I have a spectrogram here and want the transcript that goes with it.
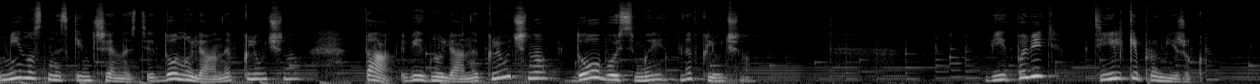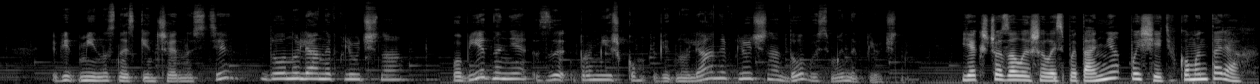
мінус нескінченності до нуля не включно та від нуля не включно до 8 не включно. Відповідь тільки проміжок. Від мінус нескінченності до нуля не включно в об'єднанні з проміжком від нуля не включно до 8 не включно. Якщо залишились питання, пишіть в коментарях.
